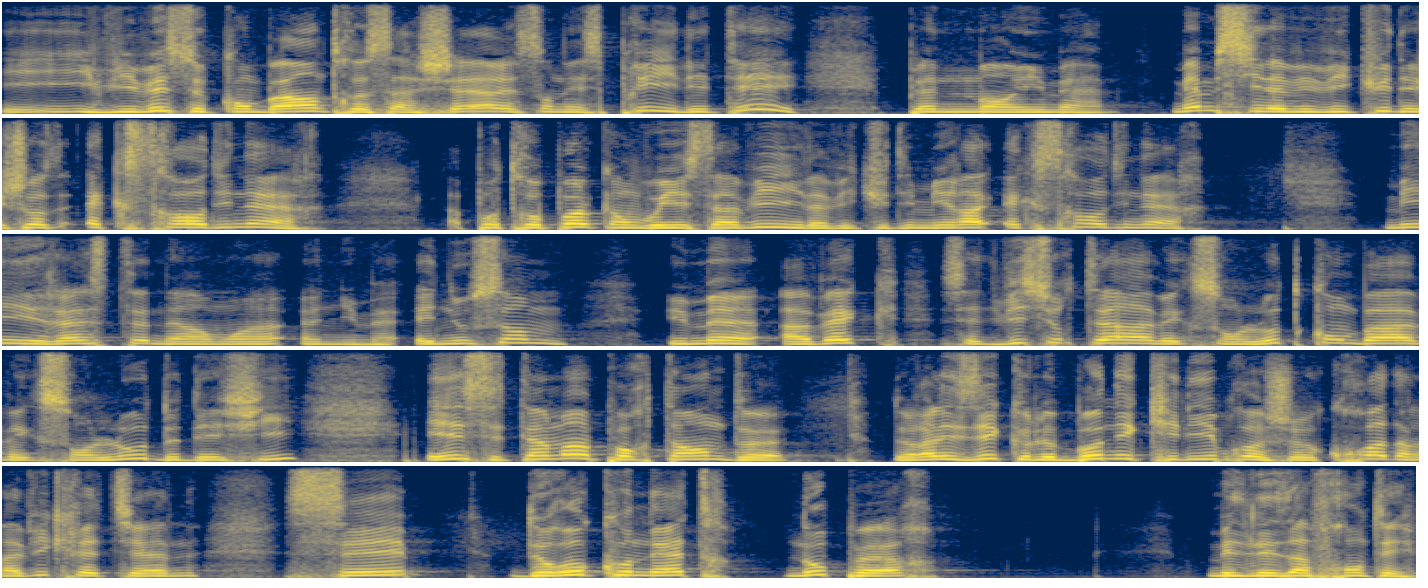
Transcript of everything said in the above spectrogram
il vivait ce combat entre sa chair et son esprit, il était pleinement humain, même s'il avait vécu des choses extraordinaires. L'apôtre Paul, quand vous voyez sa vie, il a vécu des miracles extraordinaires, mais il reste néanmoins un humain. Et nous sommes humains avec cette vie sur terre, avec son lot de combats, avec son lot de défis, et c'est tellement important de, réaliser que le bon équilibre, je crois, dans la vie chrétienne, c'est de reconnaître nos peurs, mais de les affronter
